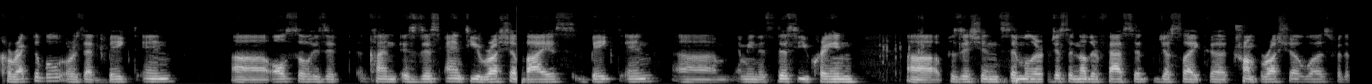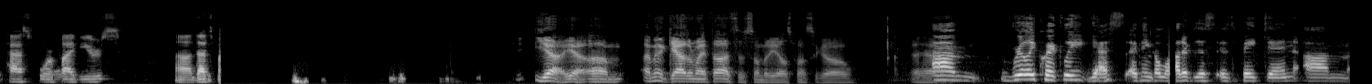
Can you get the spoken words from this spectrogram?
correctable or is that baked in? Uh, also, is it kind? Is this anti-Russia bias baked in? Um, I mean, is this Ukraine uh, position similar? Just another facet, just like uh, Trump Russia was for the past four or five years. that's my yeah, yeah. Um, I'm going to gather my thoughts if somebody else wants to go. Ahead. Um, really quickly, yes, I think a lot of this is baked in. Um,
